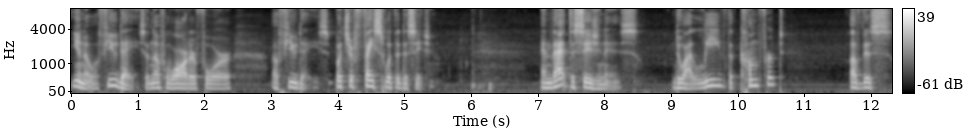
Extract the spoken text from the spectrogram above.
you know, a few days, enough water for a few days. But you're faced with a decision. And that decision is do I leave the comfort of this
